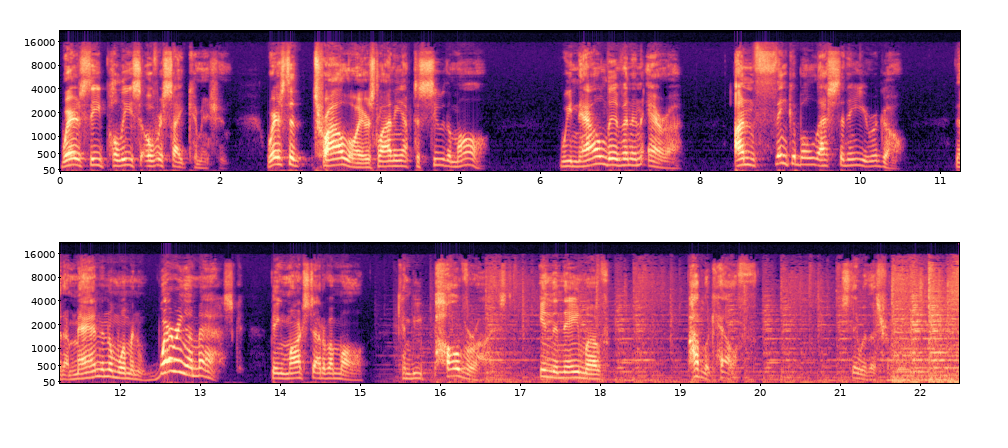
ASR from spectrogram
Where's the Police Oversight Commission? Where's the trial lawyers lining up to sue them all? We now live in an era unthinkable less than a year ago that a man and a woman wearing a mask being marched out of a mall can be pulverized in the name of public health. Stay with us for a minute.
